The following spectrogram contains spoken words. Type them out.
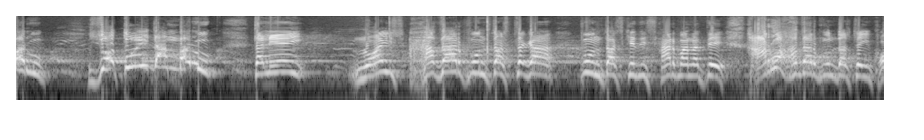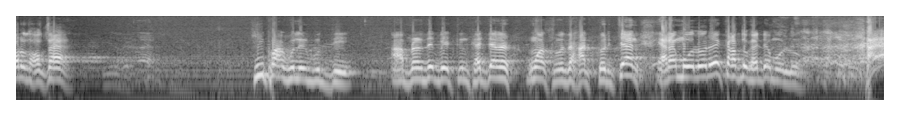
বাড়ুক, যতই দাম বাড়ুক, তাহলে এই নয় হাজার পঞ্চাশ টাকা পঞ্চাশ কেজি সার বানাতে আরও হাজার পঞ্চাশ টাকা খরচ হচ্ছে। কি পাগলের বুদ্ধি? আপনাদের বেতন খাইছেন মাছ মধ্যে হাট করছেন এরা মলো রে কাতো ঘাটে মলো হ্যাঁ?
